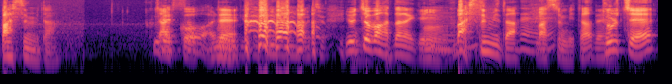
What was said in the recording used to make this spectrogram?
맞습니다. 짧고. 네. 요점만 간단하게 음. 맞습니다. 네. 맞습니다. 네. 둘째,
